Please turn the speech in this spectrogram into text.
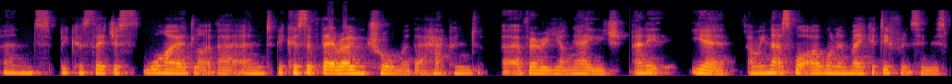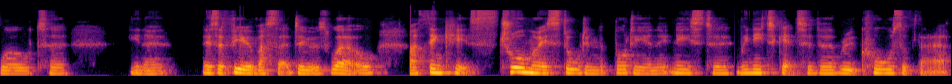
And because they're just wired like that and because of their own trauma that happened at a very young age. And it yeah i mean that's what i want to make a difference in this world to you know there's a few of us that do as well. I think it's trauma is stored in the body and it needs to, we need to get to the root cause of that.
